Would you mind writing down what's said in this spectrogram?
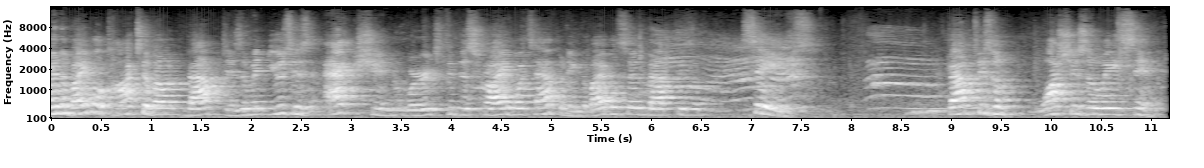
When the Bible talks about baptism, it uses action words to describe what's happening. The Bible says baptism saves. Baptism washes away sin.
